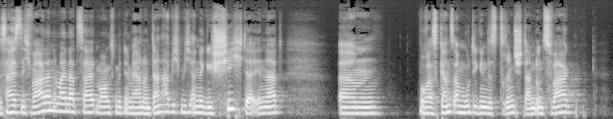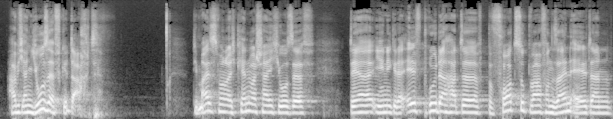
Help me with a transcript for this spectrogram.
Das heißt, ich war dann in meiner Zeit morgens mit dem Herrn und dann habe ich mich an eine Geschichte erinnert, ähm, wo was ganz Ermutigendes drin stand. Und zwar habe ich an Josef gedacht. Die meisten von euch kennen wahrscheinlich Josef, derjenige, der elf Brüder hatte, bevorzugt war von seinen Eltern,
